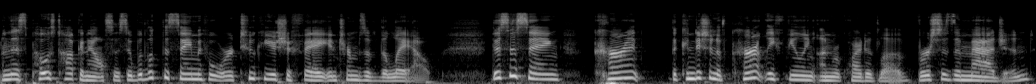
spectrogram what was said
In this post hoc analysis, it would look the same if it were Tukey or Scheffé in terms of the layout. This is saying current the condition of currently feeling unrequited love versus imagined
